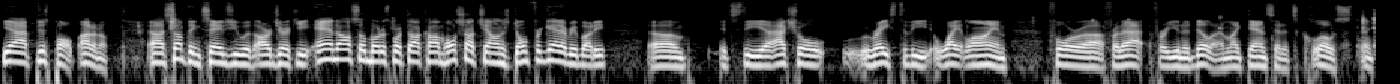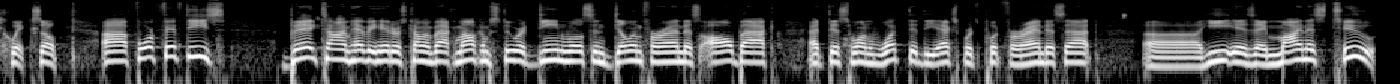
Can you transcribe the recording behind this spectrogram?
Yeah, just Pulp. I don't know. Uh, something saves you with R Jerky. And also motosport.com. Whole shot challenge. Don't forget, everybody. Um, it's the uh, actual race to the white line for uh, for that for Unadilla. And like Dan said, it's close and quick. So, uh, 450s. Big time heavy hitters coming back. Malcolm Stewart, Dean Wilson, Dylan Ferrandis, all back at this one. What did the experts put Ferrandis at? Uh, he is a minus two.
